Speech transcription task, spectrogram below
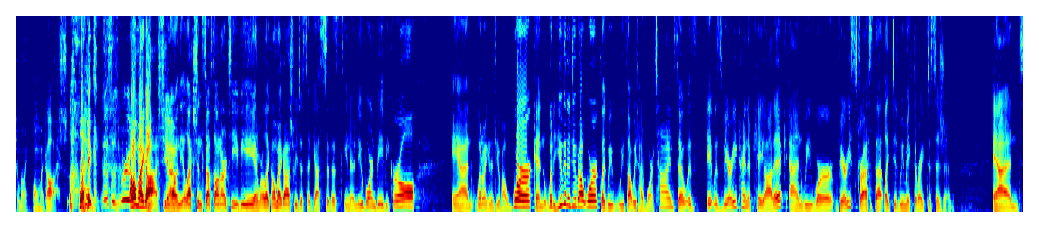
and we're like, oh my gosh, like This is real. Oh my gosh, you know, and the election stuff's on our TV, and we're like, oh my gosh, we just said yes to this, you know, newborn baby girl. And what am I going to do about work? And what are you going to do about work? Like we, we thought we'd had more time, so it was it was very kind of chaotic, and we were very stressed that like, did we make the right decision? And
